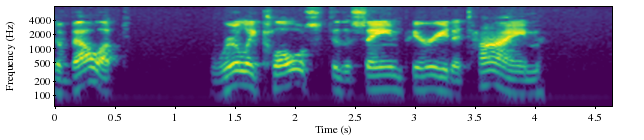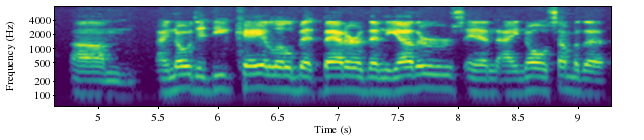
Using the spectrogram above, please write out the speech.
developed really close to the same period of time. Um, I know the DK a little bit better than the others, and I know some of the,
